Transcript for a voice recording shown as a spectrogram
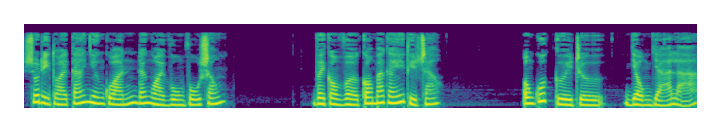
Số điện thoại cá nhân của ảnh đã ngoài vùng vũ sống Vậy còn vợ con bác ấy thì sao? Ông Quốc cười trừ, Giọng giả lã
